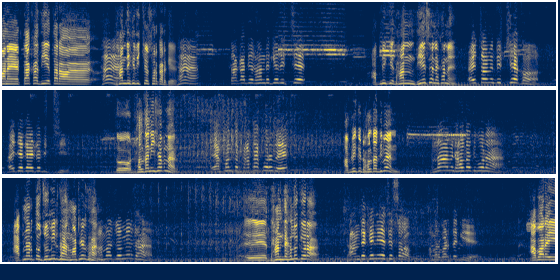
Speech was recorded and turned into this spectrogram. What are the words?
মানে টাকা দিয়ে তারা হ্যাঁ। ধান দেখে দিচ্ছে সরকারকে? হ্যাঁ টাকা দিয়ে ধান দেখিয়ে দিচ্ছে। আপনি কি ধান দিয়েছেন এখানে? এই তো আমি দিচ্ছি এখন। এই যে গাড়িটা দিচ্ছি। তো ঢলতা নিয়েছে আপনার? এখন তো কাটা করবে। আপনি কি ঢলতা দিবেন? না আমি ঢালটা দিব না। আপনার তো জমির ধান মাঠের ধান। আমার জমির ধান। এ, ধান দেখাল কি ওরা? ধান দেখে নিয়েছে সব আমার বাড়িতে গিয়ে। আবার এই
